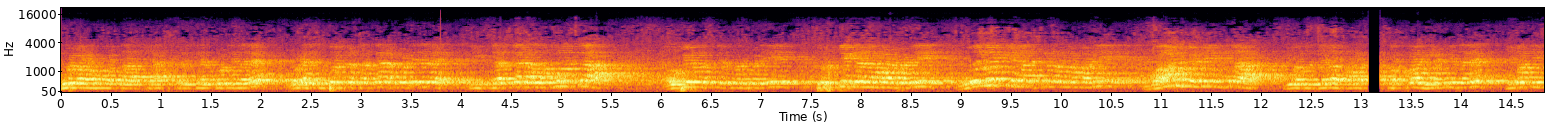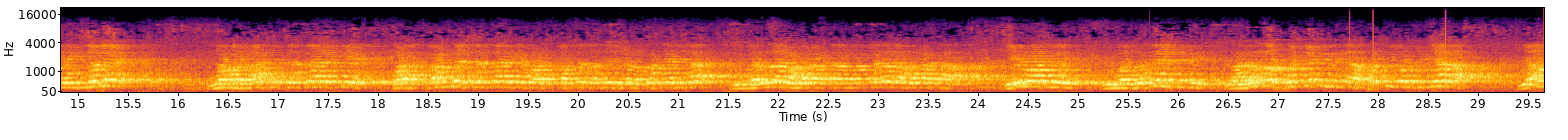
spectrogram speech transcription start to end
ನೂರ ಮೂವತ್ತಾರು ಶಾಸಕರಿಗೆ ಕೊಟ್ಟಿದ್ದಾರೆ ಒಳ್ಳೆ ಸುಭದ್ರ ಸರ್ಕಾರ ಕೊಟ್ಟಿದ್ದಾರೆ. ಈ ಸರ್ಕಾರದ ಮೂಲಕ ಅವ್ಯವಸ್ಥೆ ಮಾಡಬೇಡಿ ತೃಪ್ತೀಕರಣ ಮಾಡಬೇಡಿ ಓಲೈಕೆ ರಾಜಕಾರಣ ಮಾಡಿ, ಮಾಡಬೇಡಿ ಅಂತ ಇವತ್ತು ಜನ ಬಹಳ ತಪ್ಪಾಗಿ ಹೇಳ್ತಿದ್ದಾರೆ. ಇವತ್ತಿನ ಈ ಸಭೆ ನಮ್ಮ ರಾಜ್ಯ ಸರ್ಕಾರಕ್ಕೆ ಬಹಳ ಕಾಂಗ್ರೆಸ್ ಸರ್ಕಾರಕ್ಕೆ ಬಹಳ ಸ್ಪಷ್ಟ ಸಂದೇಶವನ್ನು ಕೊಡ್ತಾ ಇಲ್ಲ. ನಿಮ್ಮೆಲ್ಲರ ಹೋರಾಟ, ನಮ್ಮೆಲ್ಲರ ಹೋರಾಟ. ಏನಾಗಲಿ ನಿಮ್ಮ ಜೊತೆ ನಾವೆಲ್ಲ ಒಗ್ಗಟ್ಟಿನಿಂದ ಯಾವ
